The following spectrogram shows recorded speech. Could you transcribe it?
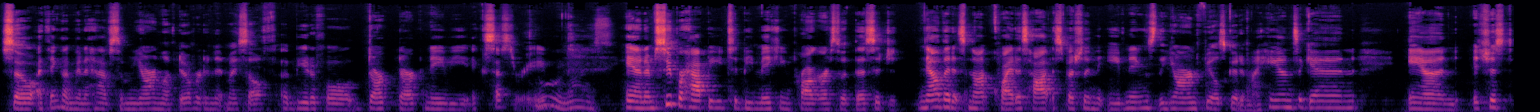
So I think I'm going to have some yarn left over to knit myself a beautiful dark, dark navy accessory. Ooh, nice. And I'm super happy to be making progress with this. It, ju- now that it's not quite as hot, especially in the evenings, the yarn feels good in my hands again. And it's just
